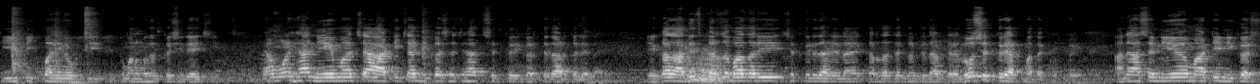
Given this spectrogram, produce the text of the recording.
की ई पीक पाणी नव्हती तुम्हाला मदत कशी द्यायची? त्यामुळे ह्या नियमाच्या अटीच्या निकषाच्या ह्यात शेतकरी गर्तेत अडकलेला आहे. एखाद आधीच कर्जबाजारी शेतकरी झालेला आहे कर्जाच्या गर्दीत अडकलेला रोज शेतकरी आत्महत्या करतोय. आणि असे नियम अटी निकष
